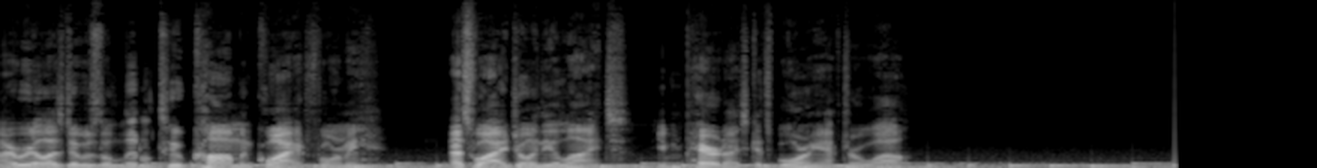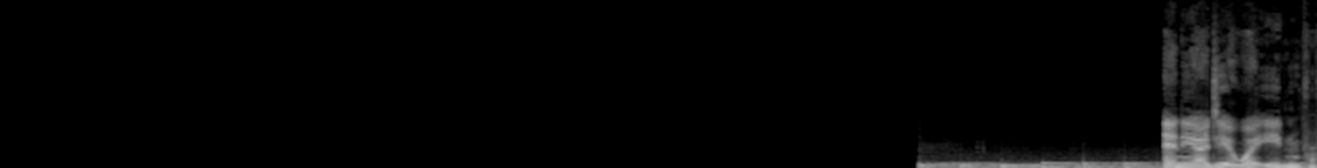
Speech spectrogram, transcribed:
I realized it was a little too calm and quiet for me. That's why I joined the Alliance. Even Paradise gets boring after a while. Any idea why Eden Prime...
